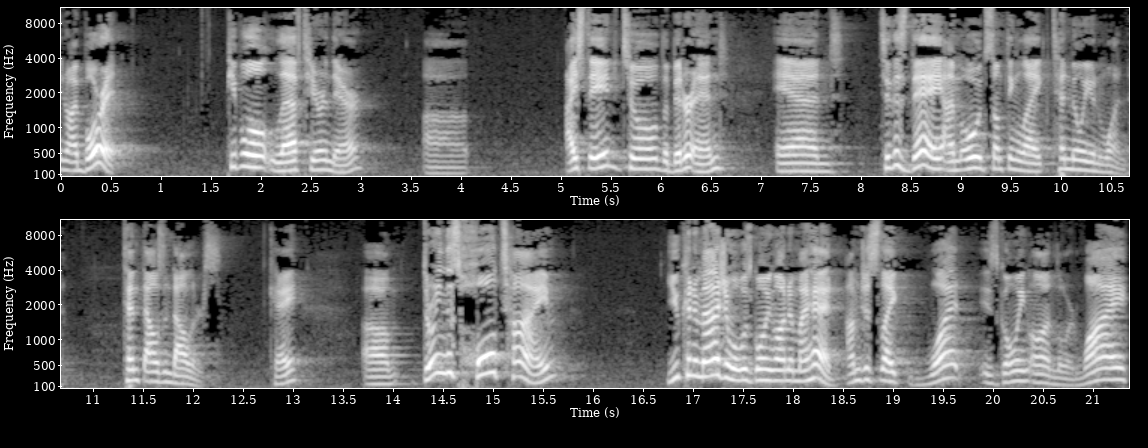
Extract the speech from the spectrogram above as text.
you know, I bore it. People left here and there. Uh, I stayed till the bitter end. And to this day, I'm owed something like 10 million won. $10,000. Okay? Um, during this whole time, you can imagine what was going on in my head. I'm just like, what is going on, Lord? Why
